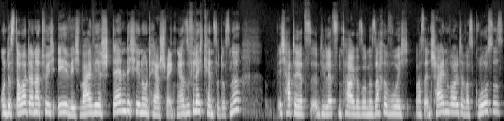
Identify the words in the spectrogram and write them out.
Und das dauert dann natürlich ewig, weil wir ständig hin und her schwenken. Also vielleicht kennst du das, ne? Ich hatte jetzt die letzten Tage so eine Sache, wo ich was entscheiden wollte, was Großes.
